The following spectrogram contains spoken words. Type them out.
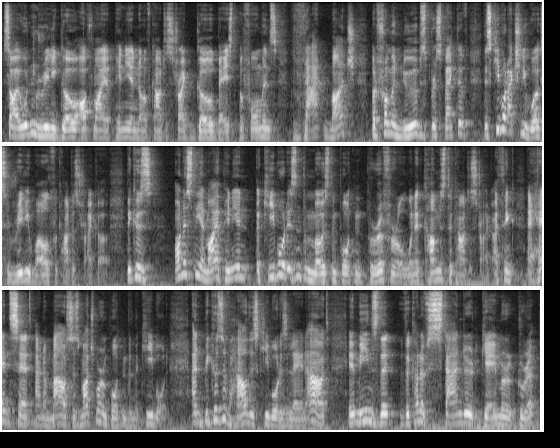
so I wouldn't really go off my opinion of Counter-Strike Go-based performance that much. But from a noob's perspective, this keyboard actually works really well for Counter-Strike Go, because honestly, in my opinion, a keyboard isn't the most important peripheral when it comes to Counter-Strike. I think a headset and a mouse is much more important than the keyboard. And because of how this keyboard is laying out, it means that the kind of standard gamer grip,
